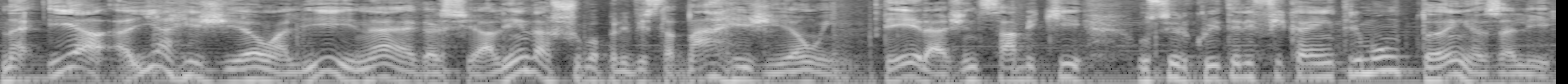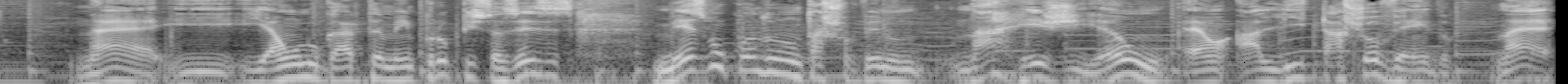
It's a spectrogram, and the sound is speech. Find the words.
né? E a, e a região ali, né, Garcia? Além da chuva prevista na região inteira, a gente sabe que o circuito ele fica entre montanhas ali. Né? E, e, é um lugar também propício. Às vezes, mesmo quando não tá chovendo na região, é, ali tá chovendo, né?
